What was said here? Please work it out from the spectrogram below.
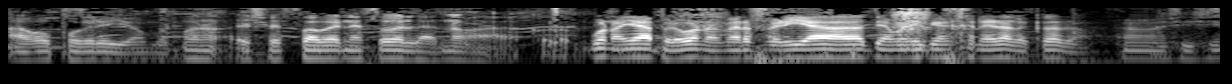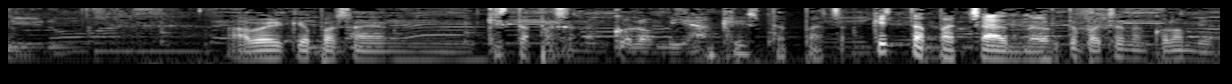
algo podré yo, hombre. Bueno, ese fue a Venezuela, no a Colombia. Bueno, ya, pero bueno, me refería a Latinoamérica en general, claro. No, no, sí, sí. A ver qué pasa en... ¿Qué está pasando en Colombia? ¿Qué está pasando? ¿Qué está pasando? ¿Qué está pasando en Colombia?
